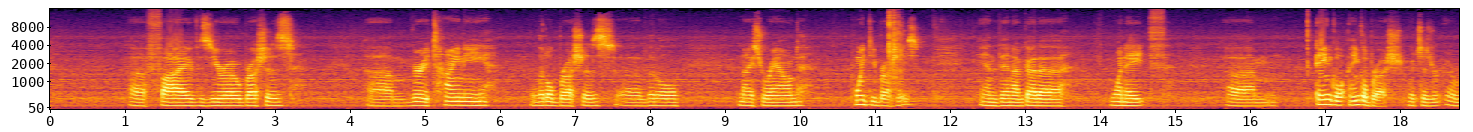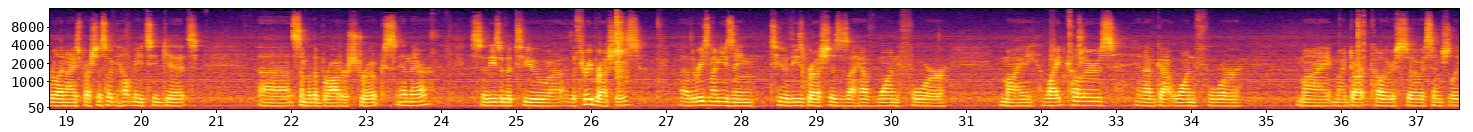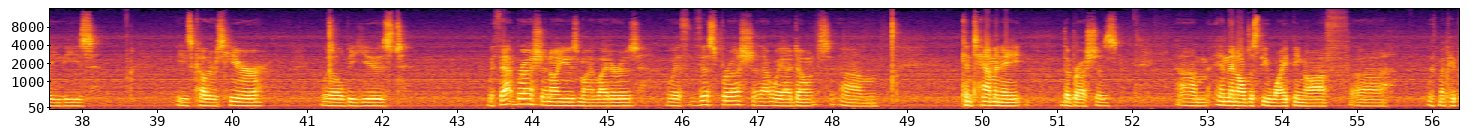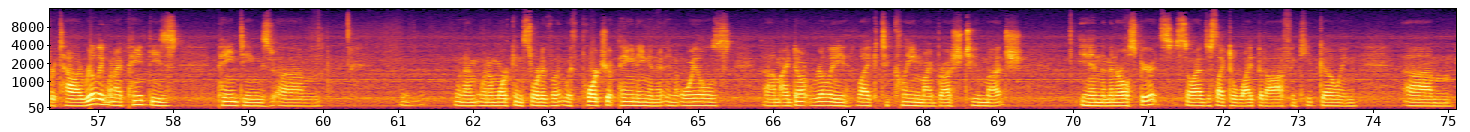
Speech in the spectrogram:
uh, 5-0 brushes, um, very tiny little brushes, uh, little nice round pointy brushes. And then I've got a 1 8 um, angle angle brush, which is a really nice brush. This will help me to get uh, some of the broader strokes in there. So these are the two, uh, the three brushes. Uh, the reason I'm using two of these brushes is I have one for my light colors and I've got one for my my dark colors. So essentially these these colors here will be used with that brush and I'll use my lighters with this brush that way I don't um, contaminate the brushes. Um, and then I'll just be wiping off uh, with my paper towel. I really, when I paint these paintings, um, when I'm when I'm working sort of with portrait painting and, and oils, um, I don't really like to clean my brush too much in the mineral spirits. So I just like to wipe it off and keep going. Um,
